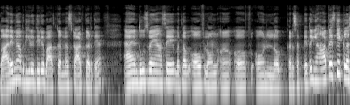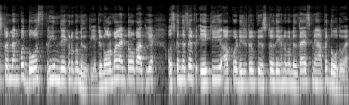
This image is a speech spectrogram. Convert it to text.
बारे में आप धीरे धीरे बात करना स्टार्ट करते हैं। एंड दूसरा यहाँ से मतलब ऑफ़ लॉन ऑफ़ ऑन लॉक कर सकते हैं। तो यहाँ पे इसके क्लस्टर में हमको दो स्क्रीन देखने को मिलती है, जो नॉर्मल एंटोर्क आती है, उसके अंदर सिर्फ़ एक ही आपको डिजिटल क्लस्टर देखने को मिलता है, इसमें यहाँ पे दो दो है।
